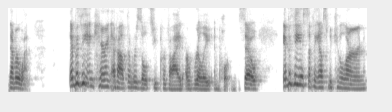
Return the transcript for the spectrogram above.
number one. Empathy and caring about the results you provide are really important. So, empathy is something else we can learn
